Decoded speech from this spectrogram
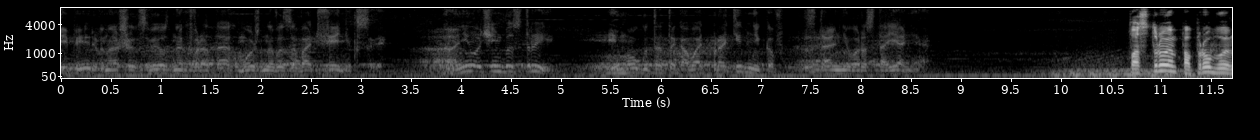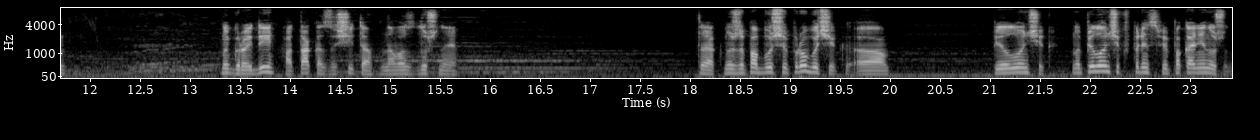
Теперь в наших звездных вратах можно вызывать фениксы. Они очень быстры и могут атаковать противников с дальнего расстояния. Построим, попробуем. Ну, грейды, атака, защита на воздушные. Так, нужно побольше пробочек. А, пилончик. Ну, пилончик, в принципе, пока не нужен.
